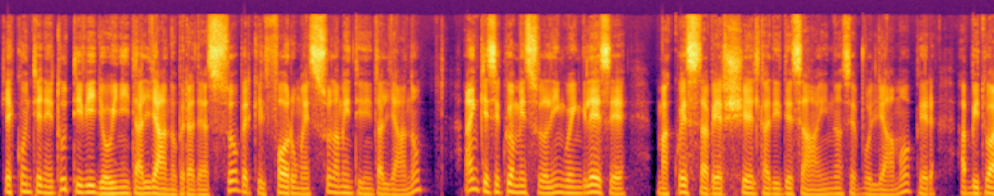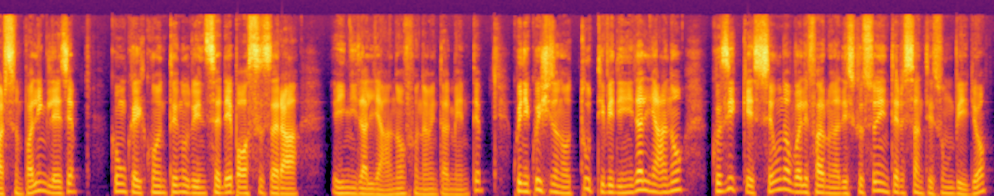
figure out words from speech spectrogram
che contiene tutti i video in italiano per adesso perché il forum è solamente in italiano anche se qui ho messo la lingua inglese ma questa per scelta di design se vogliamo per abituarsi un po' all'inglese comunque il contenuto in sé dei post sarà in italiano fondamentalmente. Quindi qui ci sono tutti i video in italiano, così che se uno vuole fare una discussione interessante su un video,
